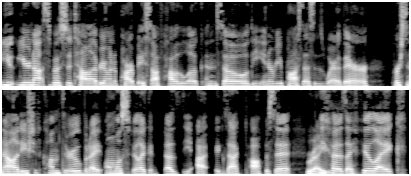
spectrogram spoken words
You you're not supposed to tell everyone apart based off how they look, and so the interview process is where their personality should come through. But I almost feel like it does the uh, exact opposite. Right. Because I feel like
